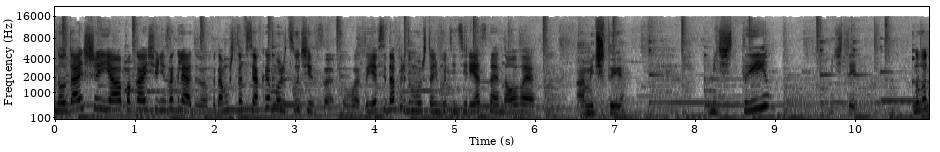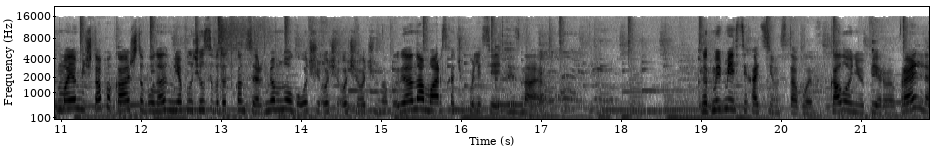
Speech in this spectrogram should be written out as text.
Но дальше я пока еще не заглядываю, потому что всякое может случиться. Вот. И я всегда придумываю что-нибудь интересное, новое. А мечты? Мечты? Мечты. Ну вот моя мечта пока, чтобы у нас у меня получился вот этот концерт. У меня много, очень-очень-очень-очень много. Я на Марс хочу полететь, не знаю. Вот мы вместе хотим с тобой в колонию первую, правильно?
